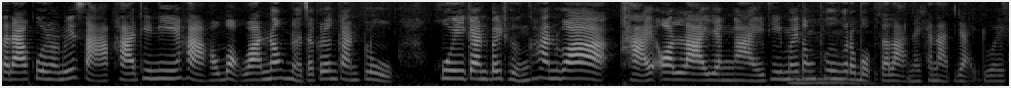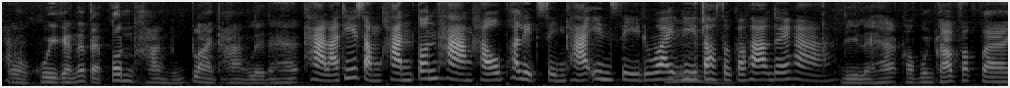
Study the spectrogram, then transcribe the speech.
ษดาคุณอนุวิสาคะที่นี่ค่ะ เขาบอกว่านอกเหนือจากเรื่องการปลูก คุยกันไปถึงขั้นว่าขายออนไลน์ยังไงที่ไม่ต้องพึ่งระบบตลาดในขนาดใหญ่ด้วยค่ะโอ้คุยกันตั้งแต่ต้นทางถึงปลายทางเลยนะฮะค่ะและที่สำคัญต้นทางเขาผลิตสินค้าอินทรีย์ด้วยอืมดีต่อสุขภาพด้วยค่ะ ดีเลยฮะขอบคุณครับฟักแฟง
